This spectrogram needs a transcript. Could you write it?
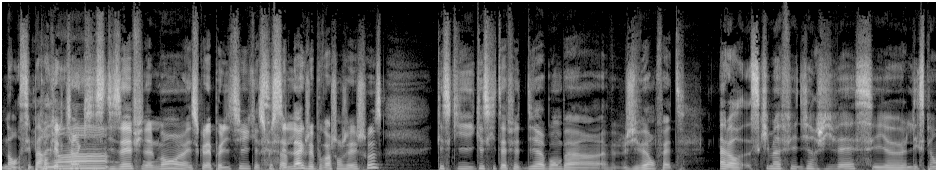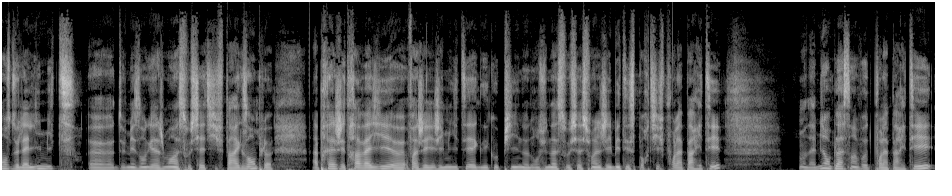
Non, c'est pas Pour rien. Pour quelqu'un qui se disait finalement, est-ce que la politique, est-ce que c'est là que je vais pouvoir changer les choses Qu'est-ce qui qu'est-ce qui t'a fait dire, bon, bah, j'y vais en fait? Alors, ce qui m'a fait dire j'y vais, c'est l'expérience de la limite de mes engagements associatifs. Par exemple, après, j'ai travaillé, euh, enfin, j'ai milité avec des copines dans une association LGBT sportive pour la parité. On a mis en place un vote pour la parité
